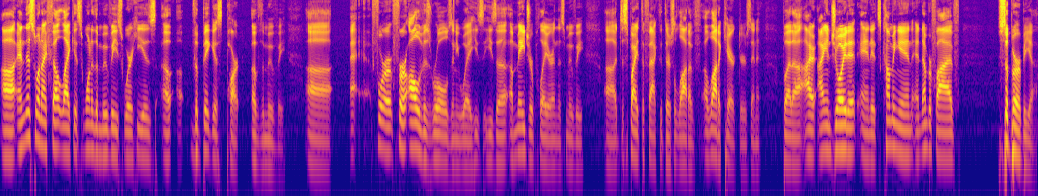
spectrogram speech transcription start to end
Uh, and this one I felt like it's one of the movies where he is uh, uh, the biggest part of the movie. Uh, for for all of his roles anyway, he's he's a, a major player in this movie, despite the fact that there's a lot of a lot of characters in it. But uh, I I enjoyed it, and it's coming in at number five, Suburbia.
